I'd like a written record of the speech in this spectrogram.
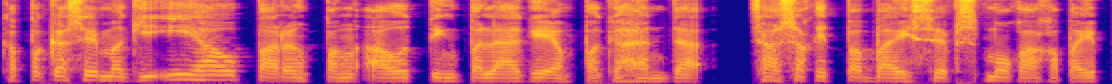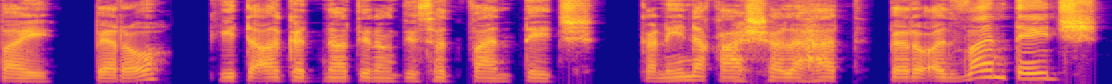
Kapag kasi mag-iihaw, parang pang-outing palagi ang paghahanda. Sasakit pa biceps mo kakapaypay. Pero, kita agad natin ang disadvantage. Kanina kasya lahat. Pero advantage,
